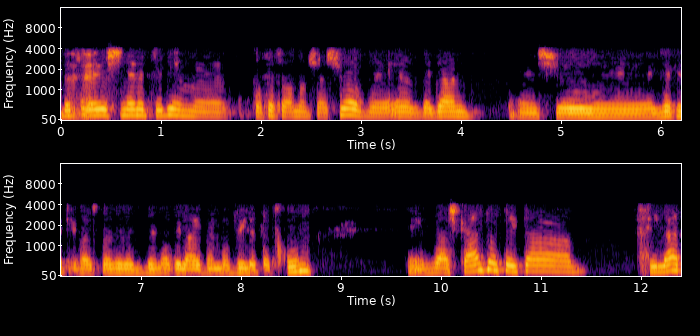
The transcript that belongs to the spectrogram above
בעצם היו שני נציגים, אה, פרופסור אמנון שעשוע וארז דגן, אה, שהוא executive vice president במובילאיי ומוביל את התחום. וההשקעה הזאת הייתה תחילת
